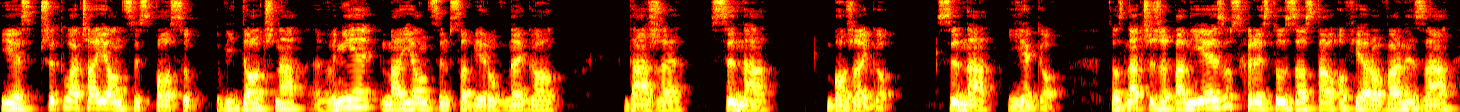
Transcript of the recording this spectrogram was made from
jest w przytłaczający sposób widoczna w nie mającym sobie równego darze Syna Bożego, Syna Jego. To znaczy, że Pan Jezus Chrystus został ofiarowany za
